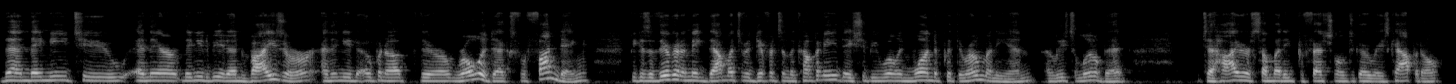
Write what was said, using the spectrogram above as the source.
then they need to and they're they need to be an advisor and they need to open up their rolodex for funding because if they're going to make that much of a difference in the company they should be willing one to put their own money in at least a little bit to hire somebody professional to go raise capital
